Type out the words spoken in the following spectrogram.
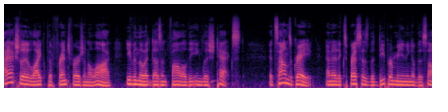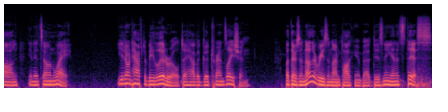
I actually like the French version a lot, even though it doesn't follow the English text. It sounds great, and it expresses the deeper meaning of the song in its own way. You don't have to be literal to have a good translation. But there's another reason I'm talking about Disney, and it's this.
